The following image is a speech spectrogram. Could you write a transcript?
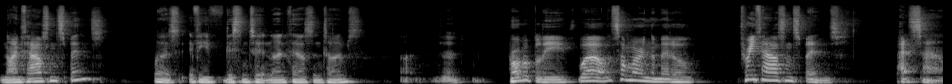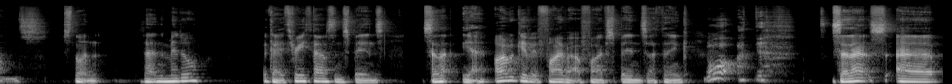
nine thousand spins. Well, if you've listened to it nine thousand times, uh, probably. Well, somewhere in the middle. Three thousand spins. Pet sounds. It's not. In, is that in the middle? Okay, three thousand spins. So that yeah, I would give it five out of five spins. I think. What? So that's uh,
